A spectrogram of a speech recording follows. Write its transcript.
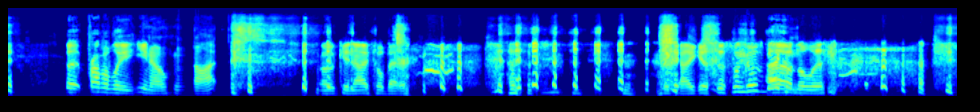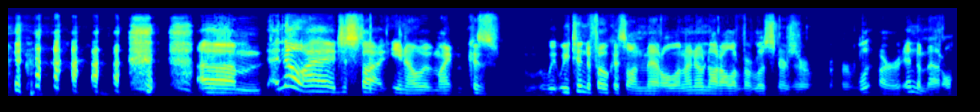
but probably, you know, not. Okay, now I feel better. okay, I guess this one goes back Um, on the list. um, no, I just thought, you know, it might because we, we tend to focus on metal, and I know not all of our listeners are are, are into metal.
